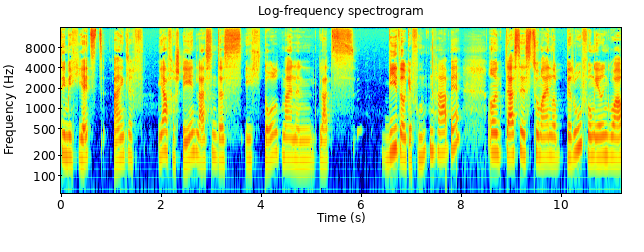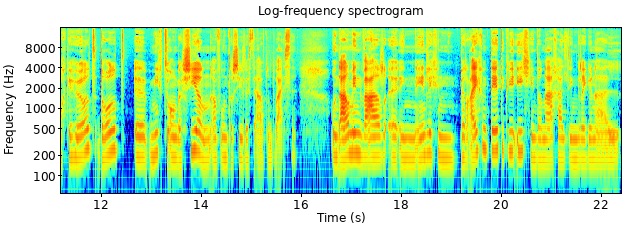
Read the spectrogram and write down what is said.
die mich jetzt eigentlich ja, verstehen lassen, dass ich dort meinen Platz wiedergefunden habe und dass es zu meiner Berufung irgendwo auch gehört, dort mich zu engagieren auf unterschiedlichste Art und Weise. Und Armin war äh, in ähnlichen Bereichen tätig wie ich, in der nachhaltigen Regional-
